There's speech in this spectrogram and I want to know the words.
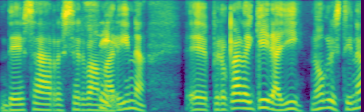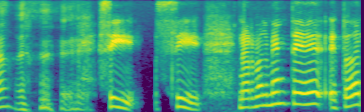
esa reserva marina, eh, pero claro, hay que ir allí, ¿no, Cristina? sí, sí. Normalmente eh, todos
